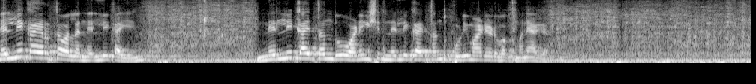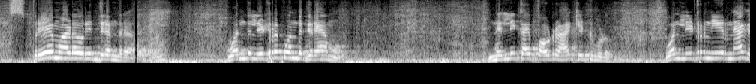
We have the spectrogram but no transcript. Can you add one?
ನೆಲ್ಲಿಕಾಯಿ ಇರ್ತಾವಲ್ಲ ನೆಲ್ಲಿಕಾಯಿ ನೆಲ್ಲಿಕಾಯಿ ತಂದು ಒಣಗಿಸಿದ ನೆಲ್ಲಿಕಾಯಿ ತಂದು ಪುಡಿ ಮಾಡಿಡ್ಬೇಕು ಮನ್ಯಾಗ. ಸ್ಪ್ರೇ ಮಾಡೋರಿದ್ರಂದ್ರೆ ಒಂದು ಲೀಟ್ರಕ್ಕೆ ಒಂದು ಗ್ರಾಮು ನೆಲ್ಲಿಕಾಯಿ ಪೌಡ್ರ್ ಹಾಕಿ ಇಟ್ಬಿಡು. ಒಂದು ಲೀಟ್ರ್ ನೀರಿನಾಗ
